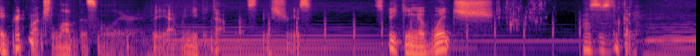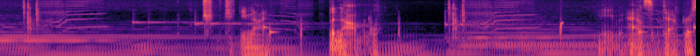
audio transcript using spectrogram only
I, pretty much love this whole area, but yeah, we need to tap the rest of these trees. Speaking of which, how's this looking? 59. Phenomenal. Can even have some tappers.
